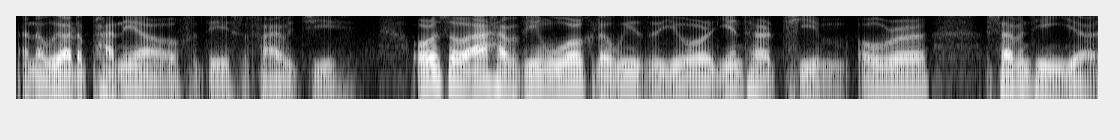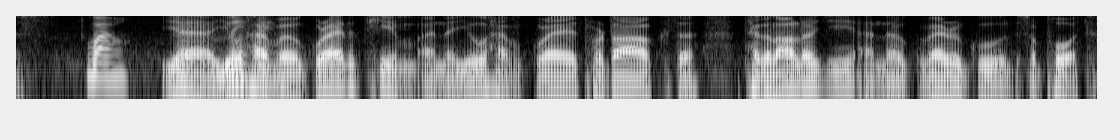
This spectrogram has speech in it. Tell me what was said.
and we are the pioneer of this 5G. Also, I have been worked with your entire team over 17 years. Wow. Yeah, you have a great team and you have great product, technology, and a very good support.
